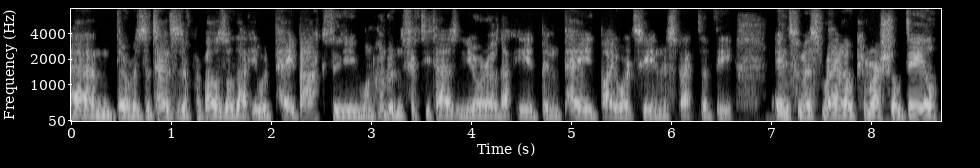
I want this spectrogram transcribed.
Um, there was a tentative proposal that he would pay back the 150,000 euro that he had been paid by RTÉ in respect of the infamous Renault commercial deal.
